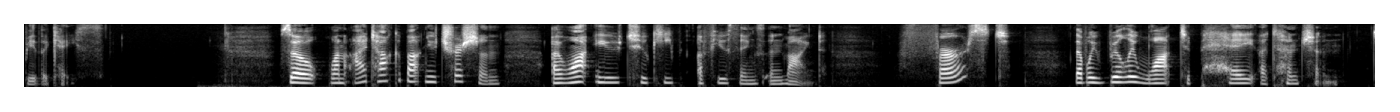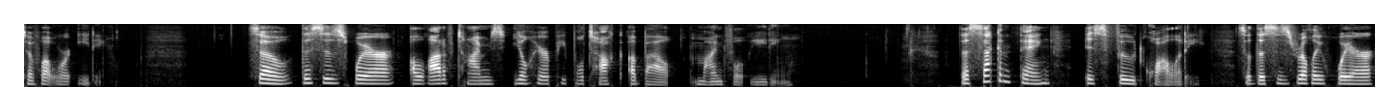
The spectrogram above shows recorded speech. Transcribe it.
be the case. So, when I talk about nutrition, I want you to keep a few things in mind. First, that we really want to pay attention to what we're eating. So, this is where a lot of times you'll hear people talk about mindful eating. The second thing is food quality. So, this is really where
